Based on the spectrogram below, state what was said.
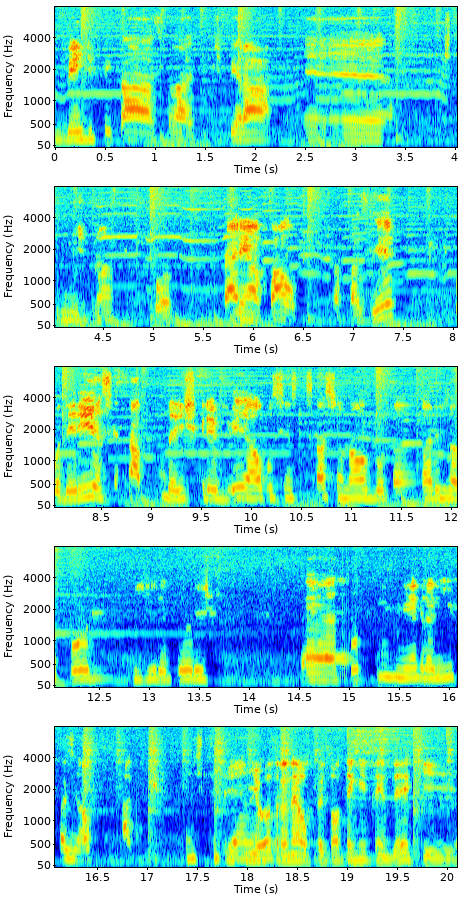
Em vez de ficar, sei lá, esperar é, os times brancos darem a pau pra fazer, poderia sentar a bunda e escrever algo sensacional, botar vários atores, diretores, é, todo mundo negro ali e fazer algo é, E né? outra, né? O pessoal tem que entender que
